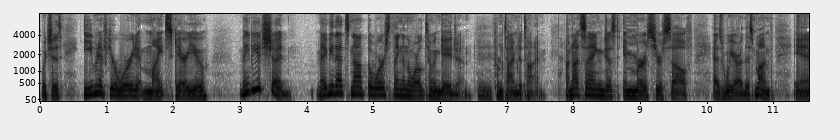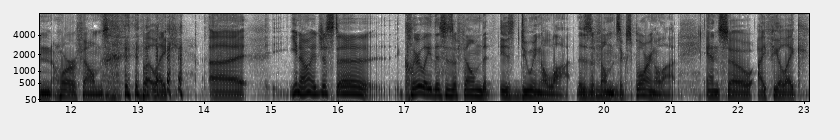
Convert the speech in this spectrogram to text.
which is even if you're worried it might scare you, maybe it should. Maybe that's not the worst thing in the world to engage in from time to time. I'm not saying just immerse yourself as we are this month in horror films, but like, uh, you know, it just uh, clearly this is a film that is doing a lot. This is a film that's exploring a lot, and so I feel like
